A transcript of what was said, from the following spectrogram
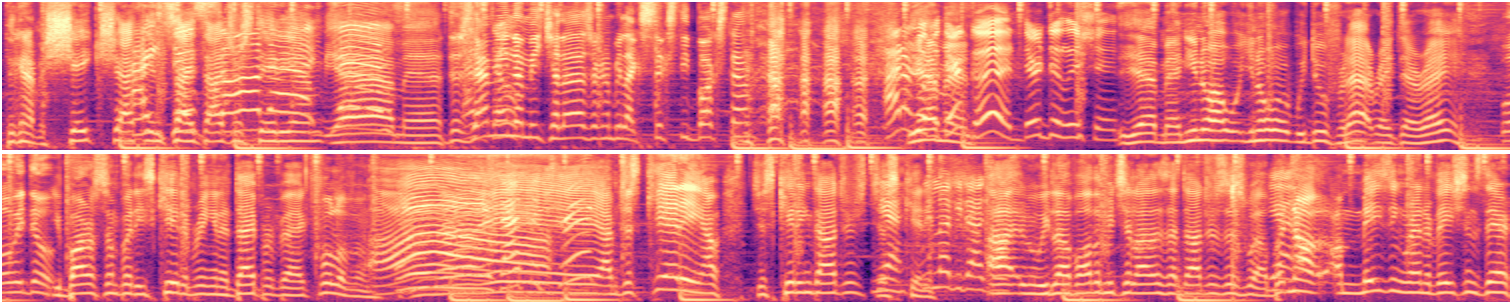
They're gonna have a Shake Shack I inside just Dodger saw Stadium. that, Yeah, man. Does That's that mean the dope. micheladas are gonna be like 60 bucks now? I don't Yeah, know, but man. they're good. They're delicious. Yeah, man. You know how, you know what we do for that right there, right? what we do? You borrow somebody's kid and bring in a diaper bag full of them. Ah. Is that the trick? I'm just kidding. I'm just kidding, Dodgers. Just Yeah, kidding. Love you, Dodgers. Uh, we love all the micheladas at Dodgers as well. But Yeah. no, amazing renovations there.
